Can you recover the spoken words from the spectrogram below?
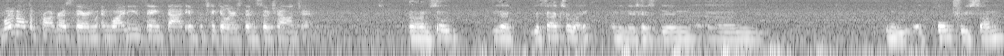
What about the progress there, and, and why do you think that in particular has been so challenging? Um, so, yeah, your facts are right. I mean, it has been um, a paltry sum,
